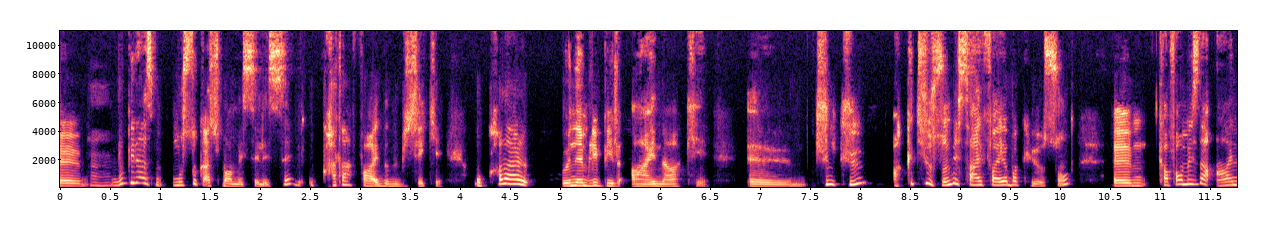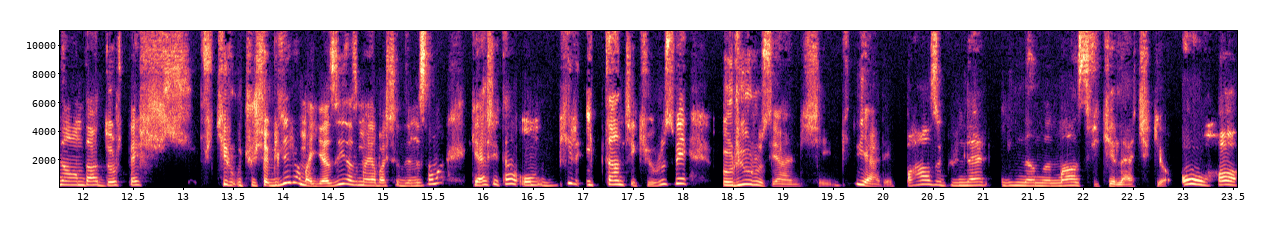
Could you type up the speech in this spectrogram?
Hı hı. Bu biraz musluk açma meselesi. O kadar faydalı bir şey ki. O kadar önemli bir ayna ki. E, çünkü akıtıyorsun ve sayfaya bakıyorsun. E, kafamızda aynı anda 4-5 fikir uçuşabilir ama yazı yazmaya başladığımız zaman gerçekten onu bir ipten çekiyoruz ve örüyoruz yani bir şey. Bir yerde bazı günler inanılmaz fikirler çıkıyor. Oha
